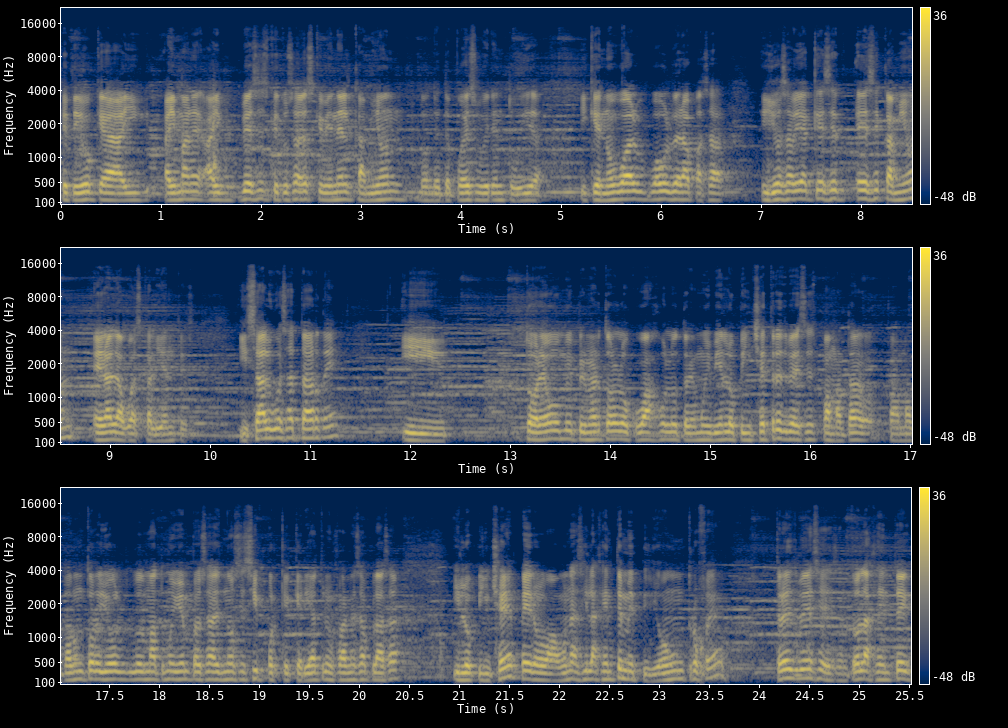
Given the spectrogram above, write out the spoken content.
que te digo que hay, hay, hay veces que tú sabes que viene el camión donde te puedes subir en tu vida y que no va, a volver a pasar. Y yo sabía que ese, ese camión era el de Aguascalientes. Y salgo esa tarde y toreo mi primer toro, lo cuajo, lo toré muy bien, lo pinché tres veces para matar, para matar un toro, yo los mato muy bien, pero ¿sabes? no sé si porque quería triunfar en esa plaza y lo pinché, pero aún así la gente me pidió un trofeo. Tres veces, entonces la gente,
